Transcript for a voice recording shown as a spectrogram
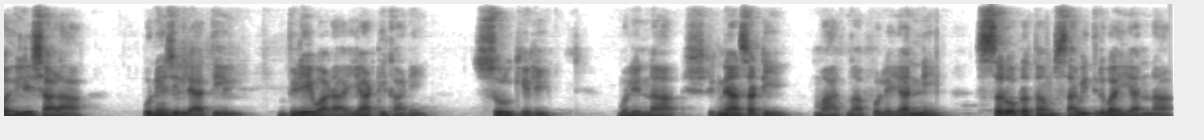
पहिली शाळा पुणे जिल्ह्यातील भिडेवाडा या ठिकाणी सुरू केली. मुलींना शिकण्यासाठी महात्मा फुले यांनी सर्वप्रथम सावित्रीबाई यांना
